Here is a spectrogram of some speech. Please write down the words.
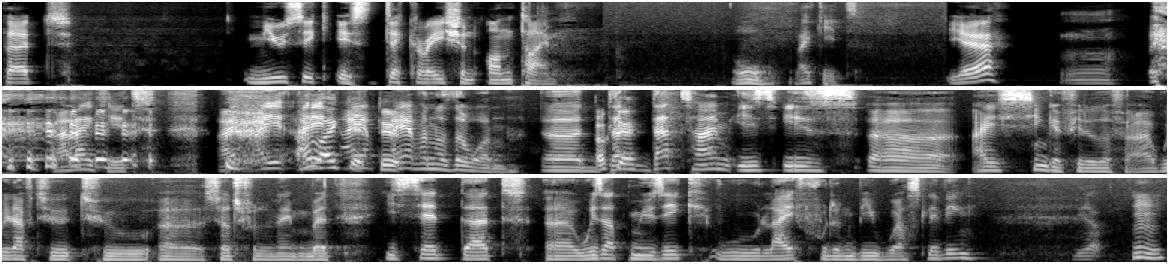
that music is decoration on time. Oh, like it. Yeah. Mm. I like it. I, I, I, I like it. Have, I have another one. Uh, okay. That, that time is is uh, I think a philosopher. I will have to to uh, search for the name, but he said that uh, without music, life wouldn't be worth living. Yeah. Mm.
